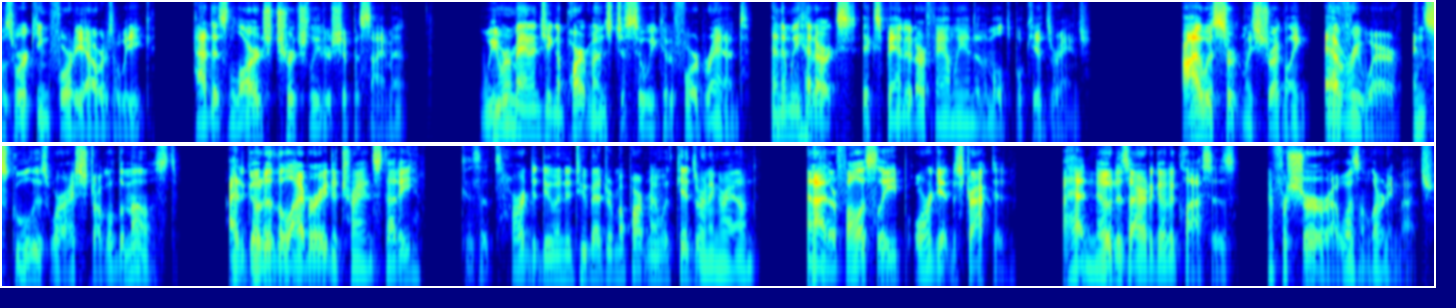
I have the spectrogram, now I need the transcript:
was working 40 hours a week, had this large church leadership assignment. We were managing apartments just so we could afford rent. And then we had our ex- expanded our family into the multiple kids range. I was certainly struggling everywhere, and school is where I struggled the most. I'd go to the library to try and study, because it's hard to do in a two bedroom apartment with kids running around, and either fall asleep or get distracted. I had no desire to go to classes, and for sure I wasn't learning much.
